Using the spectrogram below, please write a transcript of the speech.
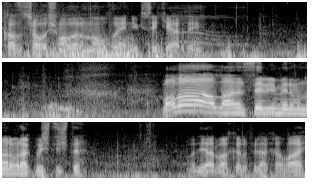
Kazı çalışmalarının olduğu en yüksek yerdeyim. Baba Allah'ını seveyim beni bunlar bırakmıştı işte. O Diyarbakır plaka vay.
